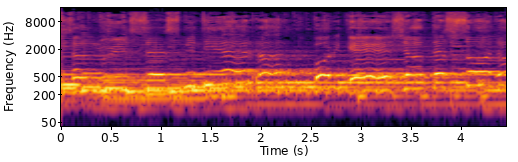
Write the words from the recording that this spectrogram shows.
San Luis es mi tierra porque ella tesora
